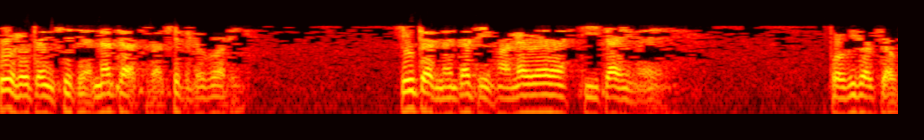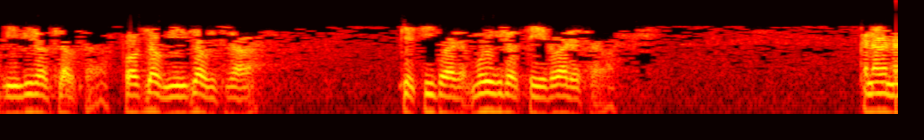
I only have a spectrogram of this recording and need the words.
ကိုယ်လိုတိုင်းဖြစ်တဲ့အနတ္တဆိုတာဖြစ်တယ်လို့ပြောတယ်ရုပ်တဏ္ဍတ္တိမှာလည်းပဲဒီတိုင်းပဲ ပေါ်ပြီးတော့ကြောက်ပြီးပြီးတော့ကြောက်တာပေါ်ပြောက်ပြီးကြောက်ဆိုတာပြည့်စည်သွားတယ်မွေးပြီးတော့တည်သွားတယ်ဆိုတာခဏခဏ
